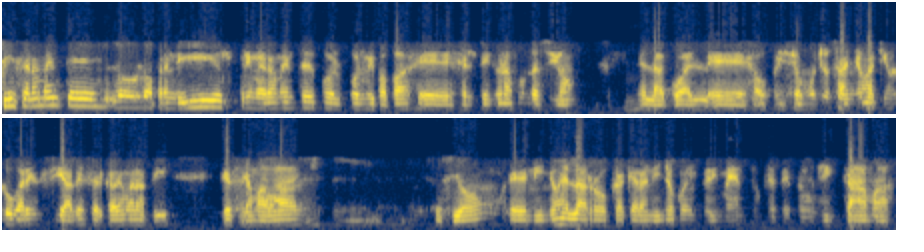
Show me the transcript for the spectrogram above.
Sinceramente, lo, lo aprendí primeramente por, por mi papá. Eh, él tiene una fundación en la cual eh, auspició muchos años aquí un lugar en Ciales, cerca de Manatí, que se llamaba eh, Niños en la Roca, que eran niños con impedimentos, que te ponían en cama,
